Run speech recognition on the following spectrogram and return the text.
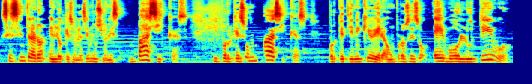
se centraron en lo que son las emociones básicas. ¿Y por qué son básicas? Porque tienen que ver a un proceso evolutivo.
